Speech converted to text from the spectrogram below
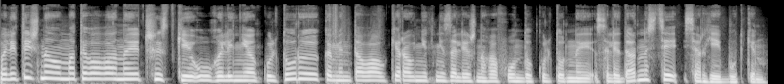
Палітычна матываваныя чысткі ў галіне культуры каментаваў кіраўнік незалежнага фонду культурнай салідарнасці Сергей Буткін.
